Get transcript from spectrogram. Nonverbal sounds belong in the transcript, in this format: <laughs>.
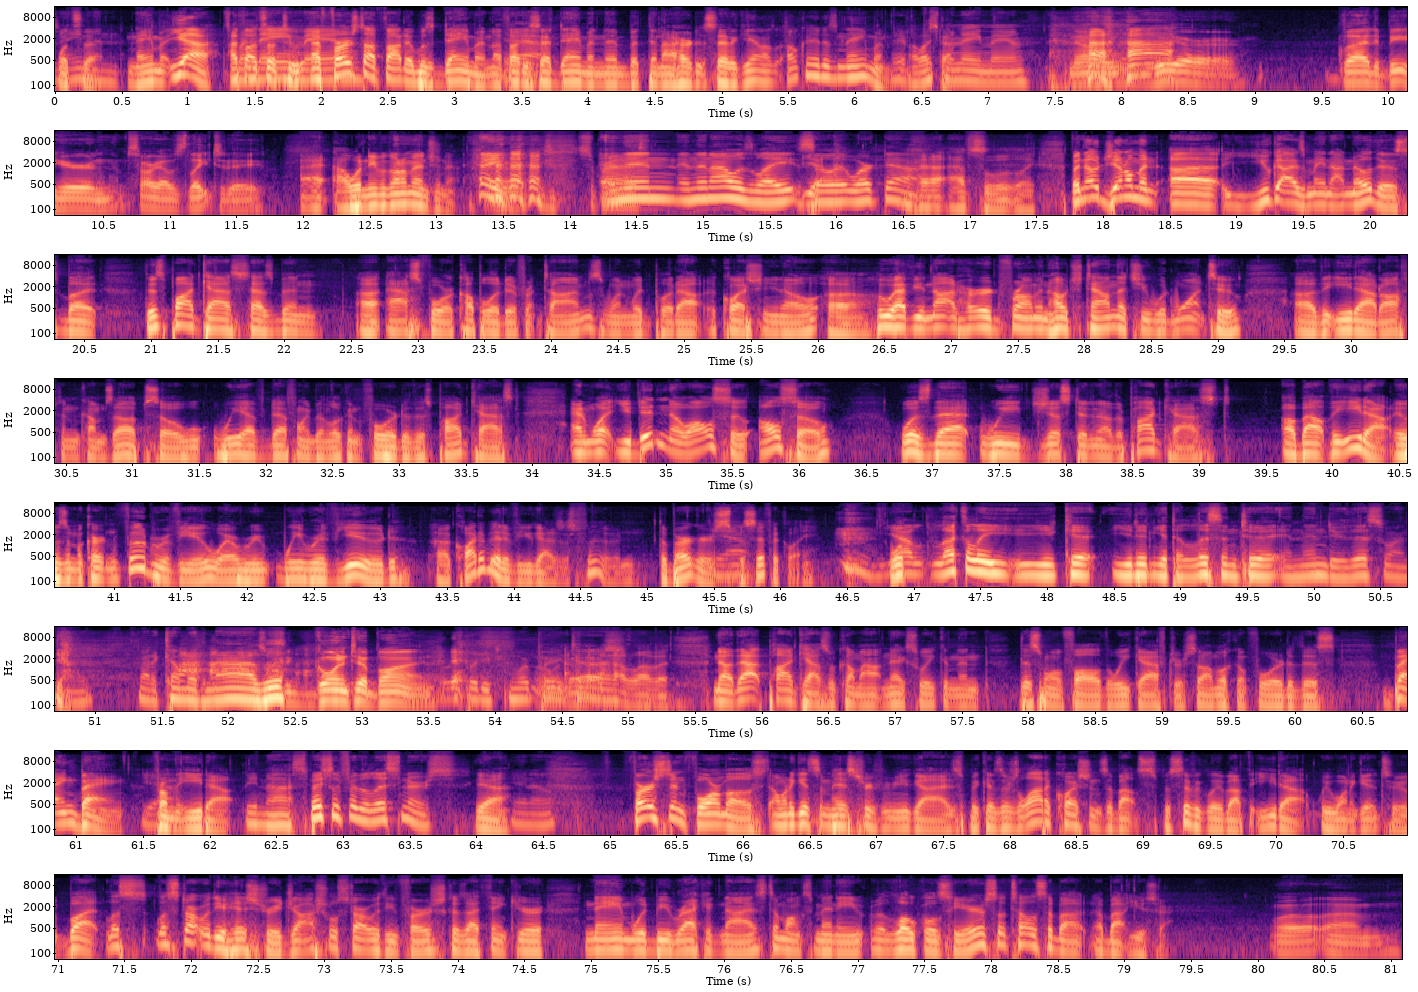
What's Naaman. that? Naaman. Yeah, I my thought so name, too. At first, I thought it was Damon. I thought he said Damon, then but then I heard it said again. I was like, okay. It is Naaman. I like That's my that. name, man. No, we are glad to be here, and I'm sorry I was late today. I, I wasn't even going to mention it. Hey, <laughs> <laughs> Surprise. and then and then I was late, so Yeah. it worked out. <laughs> Uh, absolutely. But no, gentlemen, uh, you guys may not know this, but this podcast has been uh, asked for a couple of different times when we'd put out a question, you know, uh, who have you not heard from in Hochatown that you would want to? Uh, the eat out often comes up, so we have definitely been looking forward to this podcast. And what you didn't know also also was that we just did another podcast about the eat out. It was a McCurtain food review where we, we reviewed uh, quite a bit of you guys' food, the burgers Yeah. specifically. <clears throat> Yeah, luckily you could you didn't get to listen to it and then do this one. <laughs> Might have come with knives. We're, <laughs> going into a blind. we're pretty we're pretty gosh. I love it. No, that podcast will come out next week, and then this one will follow the week after. So I'm looking forward to this bang bang Yeah. from the Eat Out. Be nice, especially for the listeners. Yeah. You know, First and foremost, I want to get some history from you guys because there's a lot of questions about specifically about the Eat Out we want to get to. But let's let's start with your history. Josh, we'll start with you first because I think your name would be recognized amongst many locals here. So tell us about about you, sir. Well, um,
